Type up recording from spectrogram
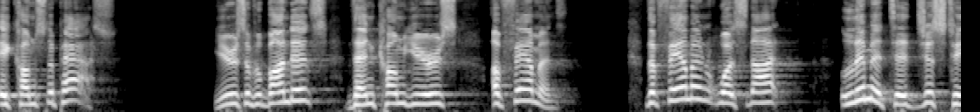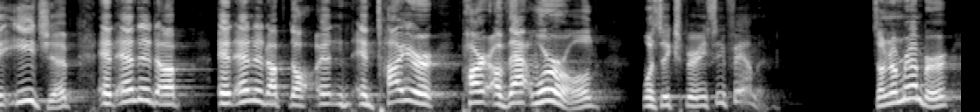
it comes to pass. Years of abundance, then come years of famine. The famine was not limited just to Egypt. It ended up, it ended up the entire part of that world was experiencing famine. So remember,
